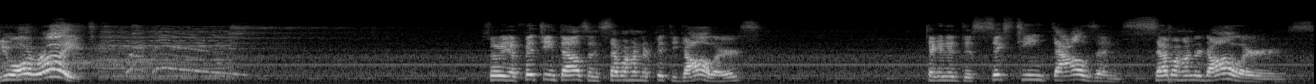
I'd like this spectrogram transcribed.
You are right. So we have fifteen thousand seven hundred fifty dollars. Taking it to sixteen thousand seven hundred dollars.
